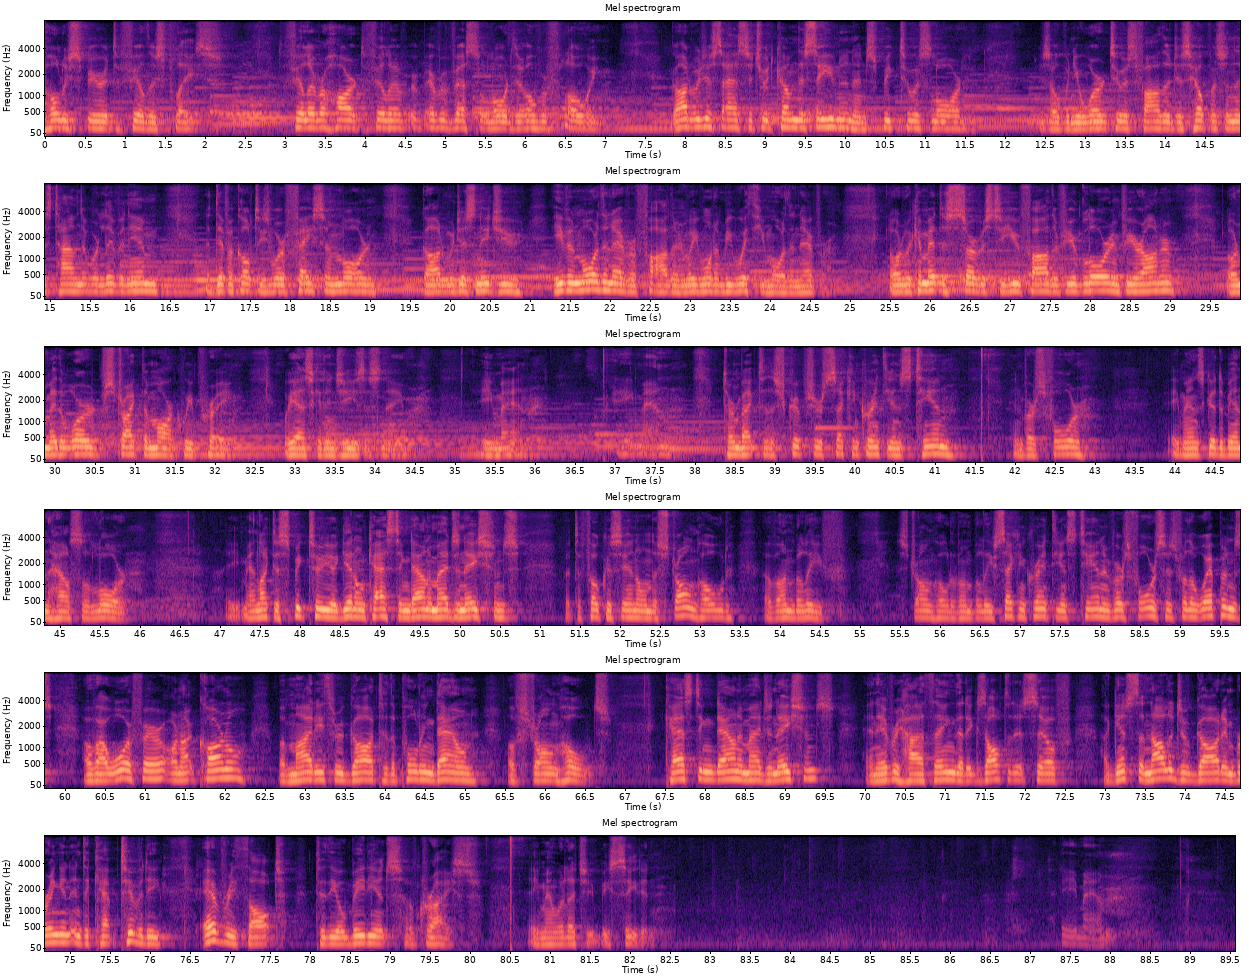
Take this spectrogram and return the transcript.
the Holy Spirit to fill this place, to fill every heart, to fill every, every vessel, Lord, to overflowing. God, we just ask that you would come this evening and speak to us, Lord. Just open your word to us, Father. Just help us in this time that we're living in, the difficulties we're facing, Lord. God, we just need you even more than ever, Father, and we want to be with you more than ever. Lord, we commit this service to you, Father, for your glory and for your honor. Lord, may the word strike the mark, we pray. We ask it in Jesus' name. Amen. Amen. Turn back to the scriptures, 2 Corinthians 10 and verse 4. Amen. It's good to be in the house of the Lord. Amen. I'd like to speak to you again on casting down imaginations, but to focus in on the stronghold of unbelief. Stronghold of unbelief. 2 Corinthians 10 and verse 4 says, For the weapons of our warfare are not carnal, but mighty through God to the pulling down of strongholds casting down imaginations and every high thing that exalted itself against the knowledge of God, and bringing into captivity every thought to the obedience of Christ. Amen. We'll let you be seated. Amen.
